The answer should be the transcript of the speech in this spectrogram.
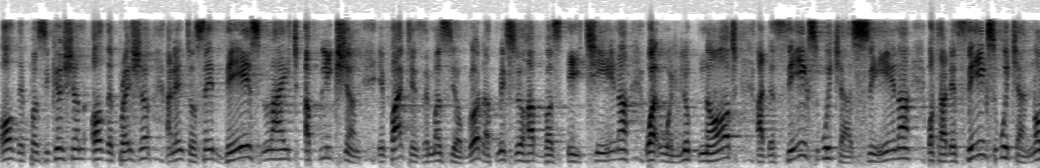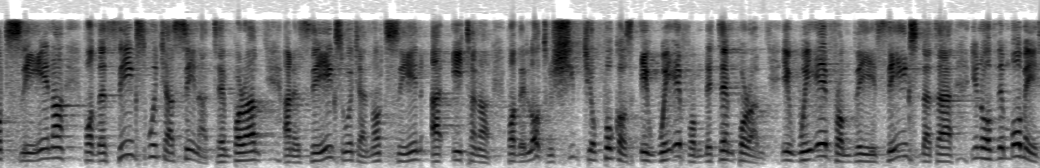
All the persecution, all the pressure, and then to say this light affliction. In fact, it's the mercy of God that makes you have verse 18. What we look not at the things which are seen, but at the things which are not seen. For the things which are seen are temporal, and the things which are not seen are eternal. For the Lord to shift your focus away from the temporal, away from the things that are, you know, of the moment,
